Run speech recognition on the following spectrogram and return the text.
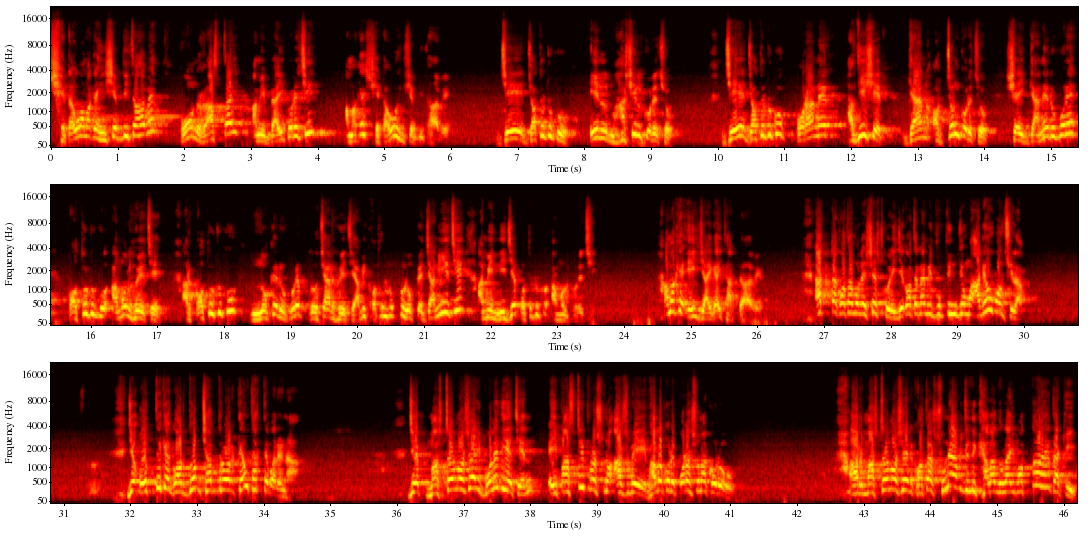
সেটাও আমাকে হিসেব দিতে হবে, কোন রাস্তায় আমি ব্যয় করেছি, আমাকে সেটাও হিসেব দিতে হবে। যে যতটুকু ইলম হাসিল করেছ, যে যতটুকু কোরআনের, হাদিসের জ্ঞান অর্জন করেছ, সেই জ্ঞানের উপরে কতটুকু আমল হয়েছে আর কতটুকু লোকের উপরে প্রচার হয়েছে। আমি কতটুকু লোককে জানিয়েছি, আমি নিজে কতটুকু আমল করেছি। আমাকে এই জায়গায় থাকতে হবে। একটা কথা বলে শেষ করি, যে কথাটা আমি দু, তিন জমা আগেও বলছিলাম। যে ওর থেকে গর্ধব ছাত্র আর কেউ থাকতে পারে না। যে মাস্টার মশাই বলে দিয়েছেন, এই পাঁচটি প্রশ্ন আসবে, ভালো করে পড়াশোনা করো। আর মাস্টার মশাইয়ের কথা শুনে আমি যদি খেলাধুলায় মত্ত হয়ে থাকি,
